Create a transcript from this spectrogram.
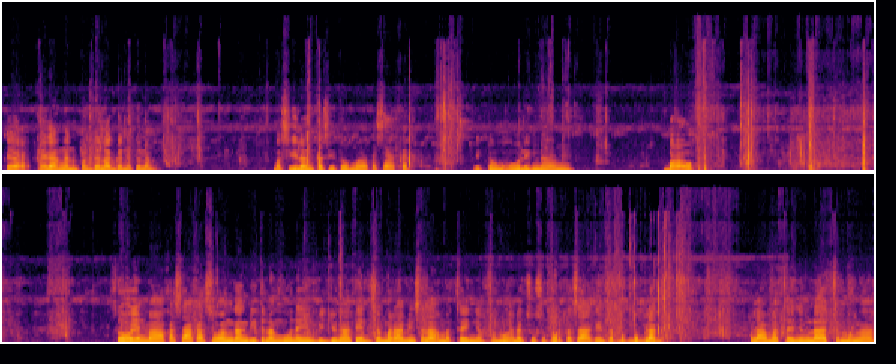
Kaya kailangan ng pagdalagan ito lang. Masilan kasi ito mga kasaka. Itong uling ng bao. So ayan mga kasaka, so hanggang dito lang muna yung video natin. So maraming salamat sa inyo, sa mga nagsusuporta sa akin sa pagbablog. Salamat sa inyong lahat sa mga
